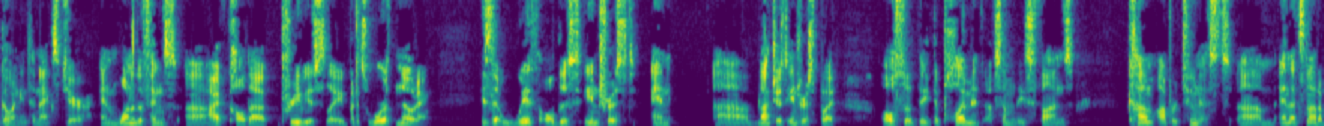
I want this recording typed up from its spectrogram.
going into next year. And one of the things uh, I've called out previously, but it's worth noting, is that with all this interest and uh, not just interest, but also the deployment of some of these funds, come opportunists. Um, and that's not a,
